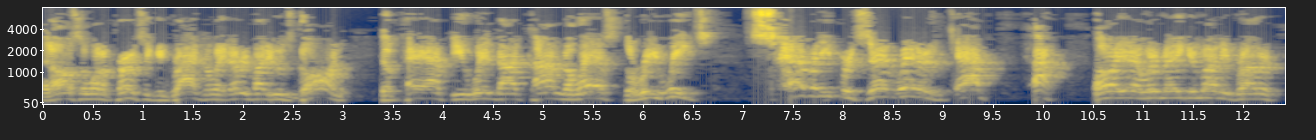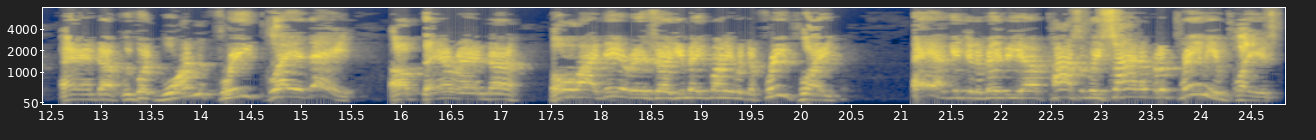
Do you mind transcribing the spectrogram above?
And also want to personally congratulate everybody who's gone to payafteryouwin.com the last three weeks. 70% winners, Cap. Ha. Oh yeah, we're making money, brother. And uh, we put one free play a day up there, and uh, the whole idea is uh, you make money with the free play. Hey, I'll get you to maybe uh, possibly sign up for the premium plays.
